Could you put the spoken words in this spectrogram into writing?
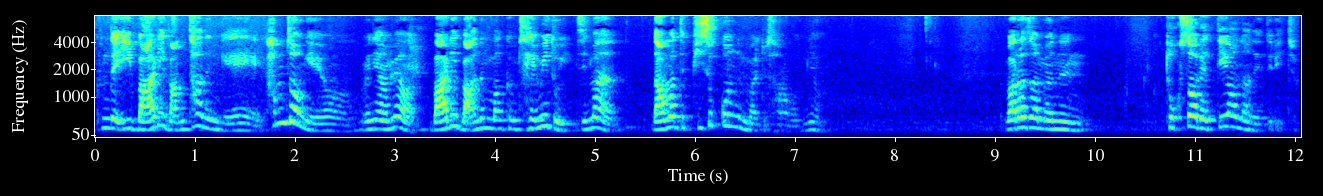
근데 이 말이 많다는 게 함정이에요. 왜냐하면 말이 많은 만큼 재미도 있지만 남한테 비수 꽂는 말도 잘하거든요. 말하자면은 독설에 뛰어난 애들이죠.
